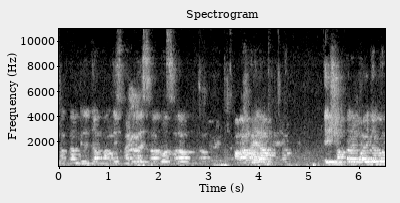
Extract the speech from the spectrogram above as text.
সন্তান দিলেন যার নাম হলো ইসমাইল আলাইহিস সালাম। আমার ভাইরা এই সন্তানের বয়স যখন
